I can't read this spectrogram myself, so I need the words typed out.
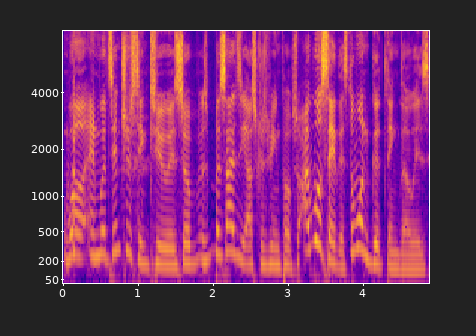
well, and what's interesting too is so besides the Oscars being postponed, I will say this: the one good thing though is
